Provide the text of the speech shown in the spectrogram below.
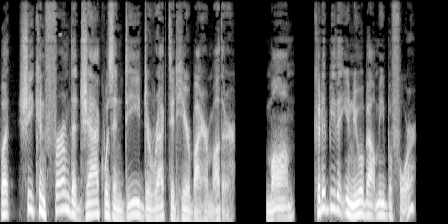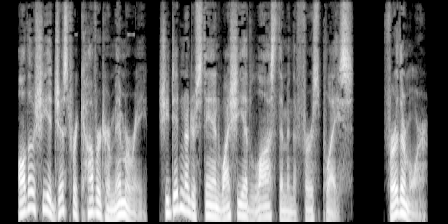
But she confirmed that Jack was indeed directed here by her mother. Mom, could it be that you knew about me before? Although she had just recovered her memory, she didn't understand why she had lost them in the first place. Furthermore,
